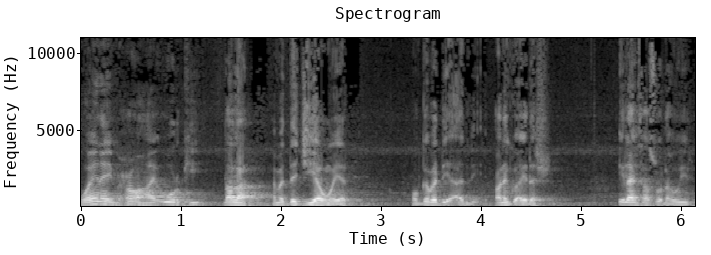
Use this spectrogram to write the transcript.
waa inay muxuu ahay uurkii dhalaan ama dejiyaan weyaan oo gabadhii cunigu ay dhashay. Ilahay saasuu dhah yidhi.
